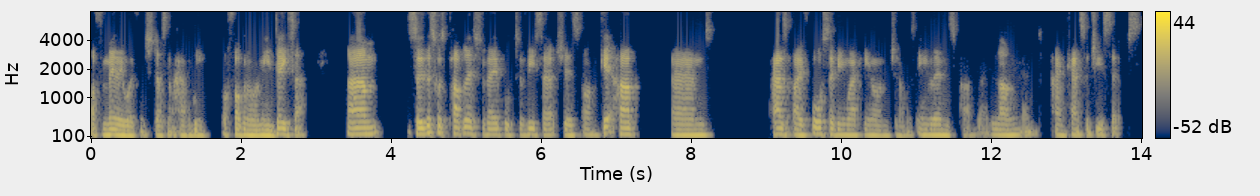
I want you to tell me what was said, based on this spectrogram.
are familiar with, which does not have any orthogonal immune data. Um, so this was published, available to researchers on GitHub. And as I've also been working on Genomics England as part of the lung and pan cancer GeCIPs,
